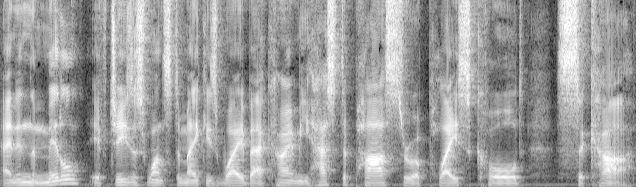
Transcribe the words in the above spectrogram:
and in the middle, if Jesus wants to make his way back home, he has to pass through a place called Sychar.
